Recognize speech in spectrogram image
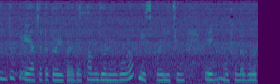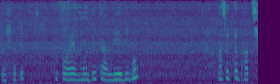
কিন্তু এই আচারটা তৈরি করে। দেখো আমি ধনের গুঁড়ো মিক্স করে দিচ্ছি এই মশলা গুঁড়োটার সাথে। তো কড়াইয়ের মধ্যে তেল দিয়ে দেবো। আচারটা ভাবছি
